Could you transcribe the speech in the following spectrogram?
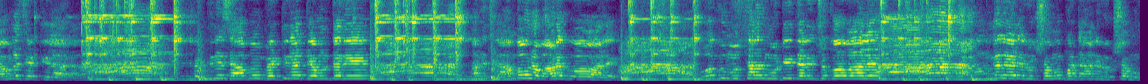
గమల చెట్టిలారా. పెట్టిన శాపం పెట్టినట్టే ఉంటది. అది శాంబంలో వాడకపోవాలి ఓకు ముస్తాదు ముట్టి ధరించుకోవాలి. మంగళాని వృక్షము పటాని వృక్షము.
